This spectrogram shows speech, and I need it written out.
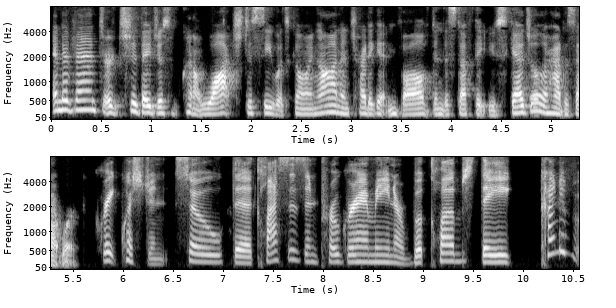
an event or should they just kind of watch to see what's going on and try to get involved in the stuff that you schedule or how does that work? Great question. So the classes and programming or book clubs they kind of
